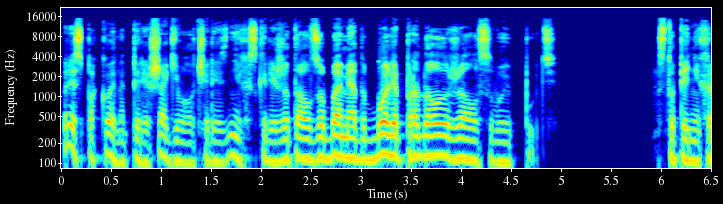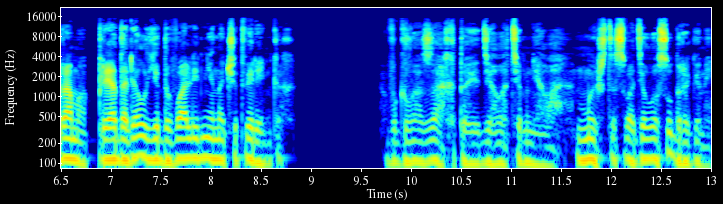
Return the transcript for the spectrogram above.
Преспокойно перешагивал через них, скрежетал зубами от боли, продолжал свой путь. Ступени храма преодолел едва ли не на четвереньках. В глазах то и дело темнело, мышцы сводило судорогами.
